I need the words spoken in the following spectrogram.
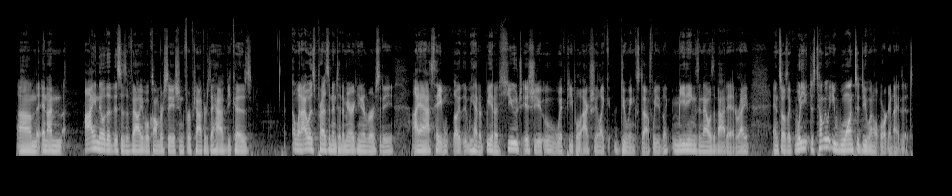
Um, and I'm, I know that this is a valuable conversation for chapters to have because when I was president at American University, I asked, "Hey, we had a we had a huge issue with people actually like doing stuff. We like meetings, and that was about it, right?" And so I was like, "What do you just tell me what you want to do, and I'll organize it."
